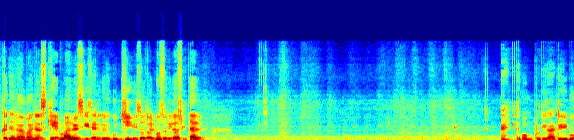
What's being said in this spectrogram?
Kenalah banyak sikit Berbaloi sikit saya nak kena kunci Besok tak boleh masuk bilik hospital Kumpul 300 ribu.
